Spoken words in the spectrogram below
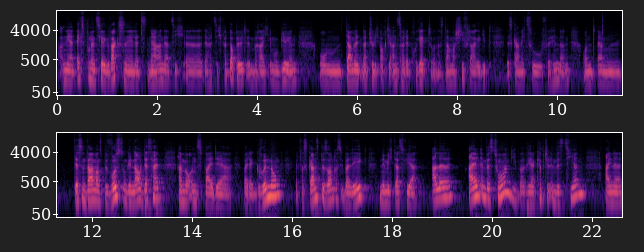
annähernd exponentiell gewachsen in den letzten ja. Jahren. Der hat, sich, äh, der hat sich verdoppelt im Bereich Immobilien, um damit natürlich auch die Anzahl der Projekte und dass es da mal Schieflage gibt, ist gar nicht zu verhindern. Und ähm, dessen waren wir uns bewusst und genau deshalb haben wir uns bei der, bei der Gründung etwas ganz Besonderes überlegt, nämlich dass wir alle, allen Investoren, die bei Rea Capital investieren, eine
